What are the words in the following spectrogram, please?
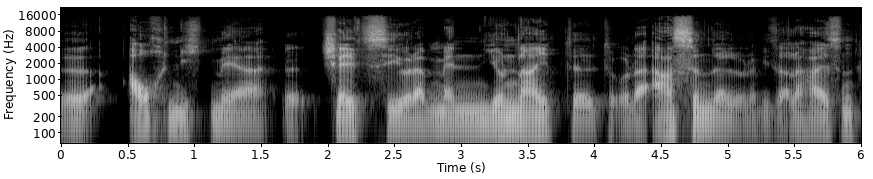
äh, auch nicht mehr äh, Chelsea oder Man United oder Arsenal oder wie sie alle heißen.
